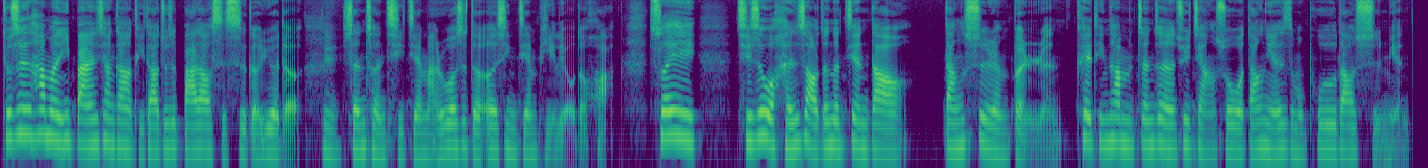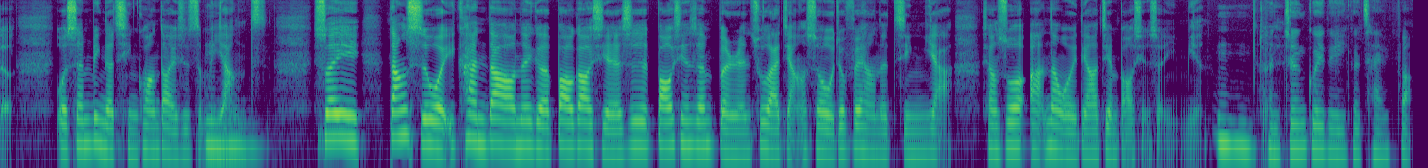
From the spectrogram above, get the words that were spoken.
就是他们一般像刚刚提到，就是八到十四个月的生存期间嘛。如果是得恶性间皮瘤的话，所以其实我很少真的见到。当事人本人可以听他们真正的去讲，说我当年是怎么铺路到失眠的，我生病的情况到底是怎么样子。嗯、所以当时我一看到那个报告写的是包先生本人出来讲的时候，我就非常的惊讶，想说啊，那我一定要见包先生一面。嗯，很珍贵的一个采访。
